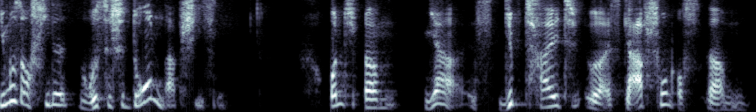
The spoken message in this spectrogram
Die muss auch viele russische Drohnen abschießen. Und ähm, ja, es gibt halt, oder es gab schon auf ähm,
